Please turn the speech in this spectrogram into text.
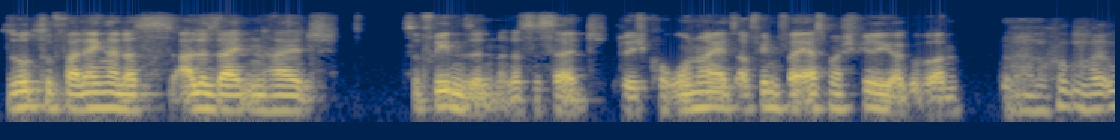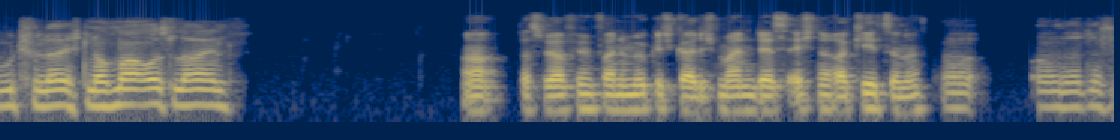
so zu verlängern, dass alle Seiten halt zufrieden sind. Und das ist halt durch Corona jetzt auf jeden Fall erstmal schwieriger geworden. Mal gucken, bei Uth vielleicht nochmal ausleihen. Ja, das wäre auf jeden Fall eine Möglichkeit. Ich meine, der ist echt eine Rakete, ne? Ja, also hat das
